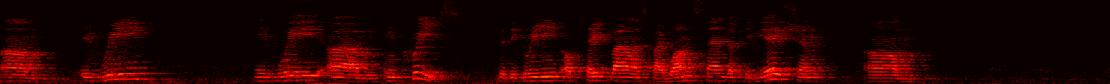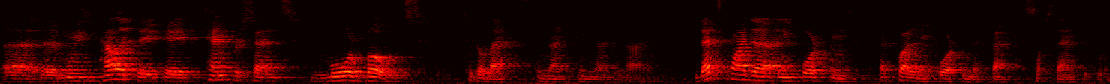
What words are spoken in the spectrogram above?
um, if we if we um, increase the degree of state violence by one standard deviation, um, uh, the municipality gave 10% more votes to the left in 1999. That's quite a, an important. That's quite an important effect substantively.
